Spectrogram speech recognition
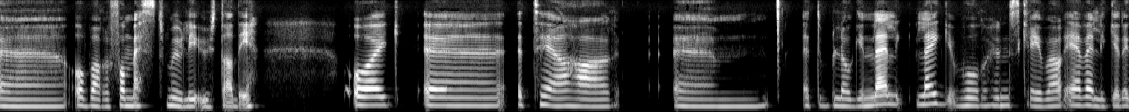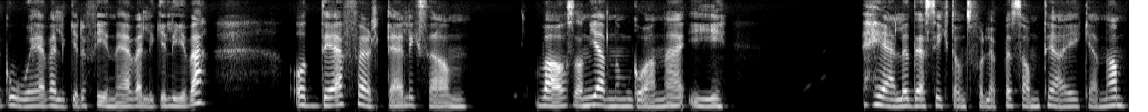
øh, å bare få mest mulig ut av de. Og øh, Thea har øh, et blogginnlegg hvor hun skriver 'Jeg velger det gode, jeg velger det fine, jeg velger livet'. Og det følte jeg liksom var sånn gjennomgående i hele det sykdomsforløpet som Thea gikk gjennom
